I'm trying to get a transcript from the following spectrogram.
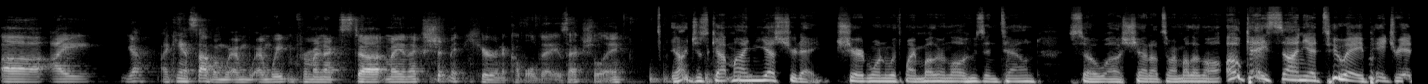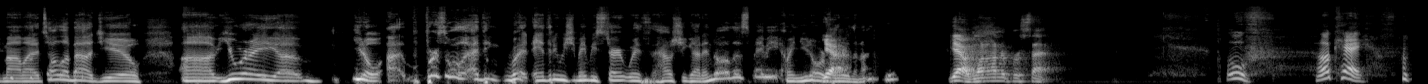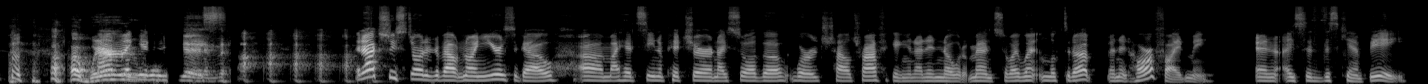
Uh, I yeah, I can't stop. I'm, I'm, I'm waiting for my next uh, my next shipment here in a couple days. Actually, yeah, I just got mine yesterday. Shared one with my mother in law who's in town. So uh, shout out to my mother in law. Okay, Sonya, 2A Patriot Mama. It's all about you. Uh, you were a, uh, you know, uh, first of all, I think what Anthony, we should maybe start with how she got into all this. Maybe I mean, you know her Yeah. better than I do. yeah, 100. percent Oof. Okay. Where did I get into this? It actually started about nine years ago. Um, I had seen a picture and I saw the words child trafficking and I didn't know what it meant. So I went and looked it up and it horrified me. And I said, this can't be.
